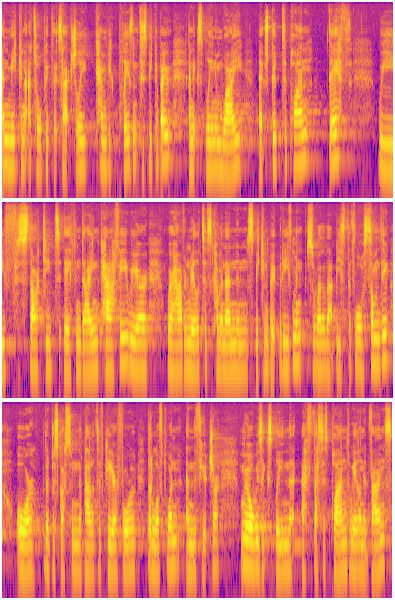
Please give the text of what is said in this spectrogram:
and making it a topic that's actually can be pleasant to speak about and explaining why it's good to plan death We've started Death and Dying Cafe where we're having relatives coming in and speaking about bereavement. So whether that be they've lost somebody or they're discussing the palliative care for their loved one in the future. And we always explain that if this is planned well in advance,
